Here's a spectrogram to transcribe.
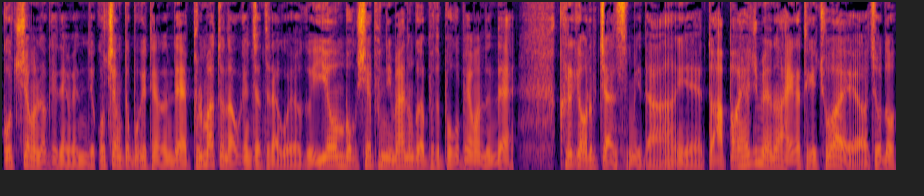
고추장을 넣게 되면 이제 고추장 떡볶이 되는데 불맛도 나고 괜찮더라고요. 그 이원복 셰프님이 하는 거 옆에서 보고 배웠는데 그렇게 어렵지 않습니다. 예, 또 아빠가 해주면 아이가 되게 좋아해요. 저도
